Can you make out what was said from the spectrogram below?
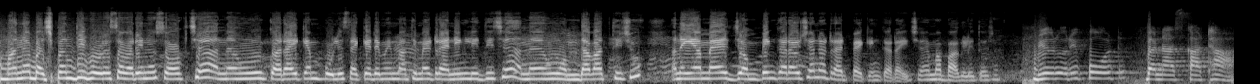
મને બચપનથી ઘોડેસવારીનો શોખ છે અને હું કરાઈ કેમ્પ પોલીસ એકેડેમીમાંથી મેં ટ્રેનિંગ લીધી છે અને હું અમદાવાદથી છું અને અહીંયા મેં જમ્પિંગ કરાવ્યું છે અને ટ્રેડ પેકિંગ કરાવી છે. એમાં ભાગ લીધો છે. બ્યુરો રિપોર્ટ બનાસકાંઠા. ઠાઠા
